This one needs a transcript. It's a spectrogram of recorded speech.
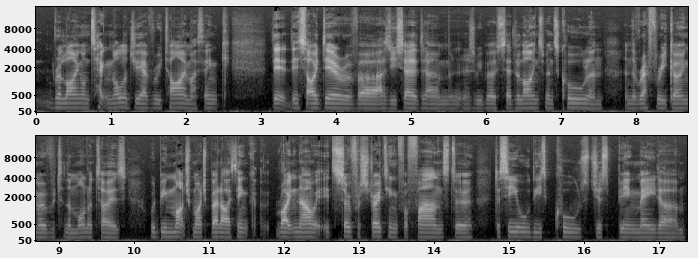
relying on technology every time. I think this idea of, uh, as you said, um, as we both said, the linesman's call and, and the referee going over to the monitor is, would be much much better. I think right now it's so frustrating for fans to to see all these calls just being made um,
